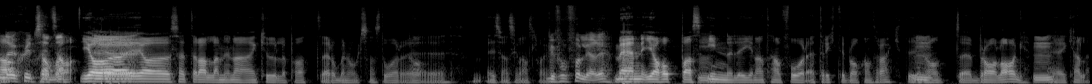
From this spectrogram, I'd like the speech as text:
Ja, eh, skitsamma, Jag, Eh, jag sätter alla mina kulor på att Robin Olsen står eh, i svenska landslaget. Vi får följa det Men jag hoppas Mm. innerligen att han får ett riktigt bra kontrakt i något eh, bra lag, Mm. Kalle.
